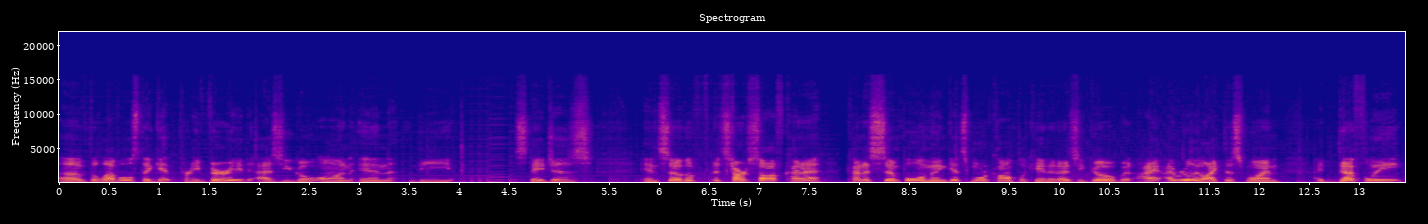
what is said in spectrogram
of the levels. They get pretty varied as you go on in the stages. And so the, it starts off kind of kind of simple and then gets more complicated as you go. But I, I really like this one. I definitely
